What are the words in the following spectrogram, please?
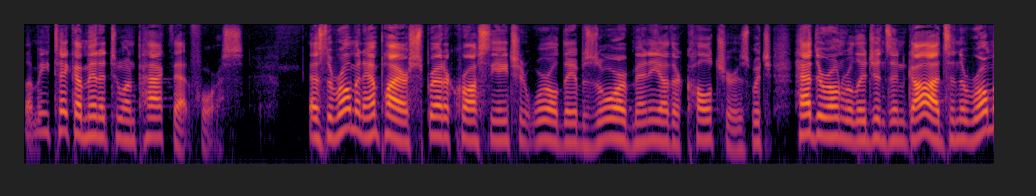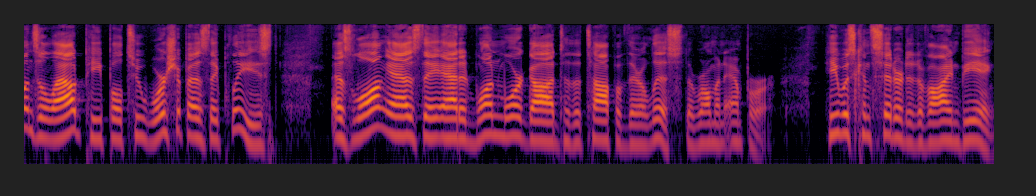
Let me take a minute to unpack that for us. As the Roman Empire spread across the ancient world, they absorbed many other cultures which had their own religions and gods, and the Romans allowed people to worship as they pleased as long as they added one more god to the top of their list, the Roman emperor. He was considered a divine being.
